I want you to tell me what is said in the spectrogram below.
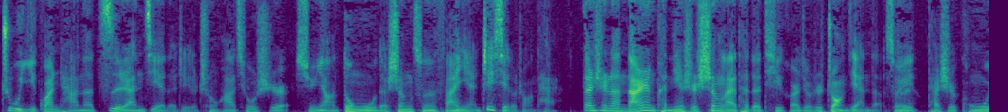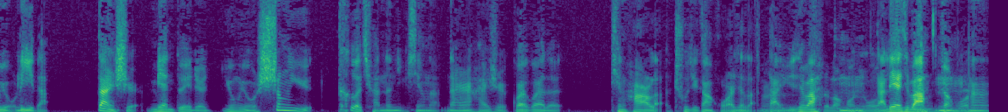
注意观察呢自然界的这个春华秋实、驯养动物的生存繁衍这些个状态。但是呢，男人肯定是生来他的体格就是壮健的，所以他是孔武有力的。但是面对着拥有生育特权的女性呢，男人还是乖乖的。听哈了，出去干活去了，打鱼去吧，打猎去吧，干活呢。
